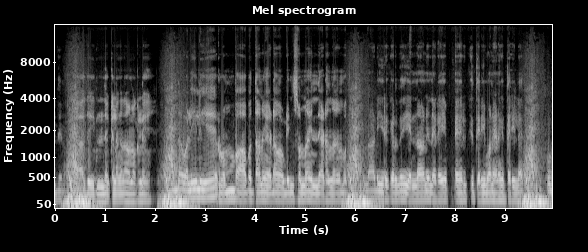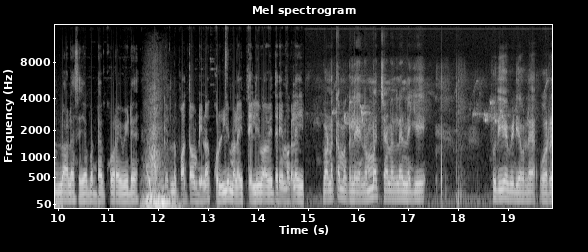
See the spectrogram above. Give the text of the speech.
இது அது இந்த கிழங்கு தான் மக்களே. இந்த வழியிலேயே ரொம்ப ஆபத்தான இடம் அப்படின்னு சொன்னால் இந்த இடம் தான் மக்கள். முன்னாடி இருக்கிறது என்னான்னு நிறைய பேருக்கு தெரியுமான்னு எனக்கு தெரியல. புல்லால் செய்யப்பட்ட கூரை வீடு. இங்கேருந்து பார்த்தோம் அப்படின்னா கொல்லிமலை தெளிவாகவே தெரியும் மகளே வணக்கம் மகளே நம்ம சேனலில் இன்னைக்கு புதிய வீடியோவில் ஒரு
